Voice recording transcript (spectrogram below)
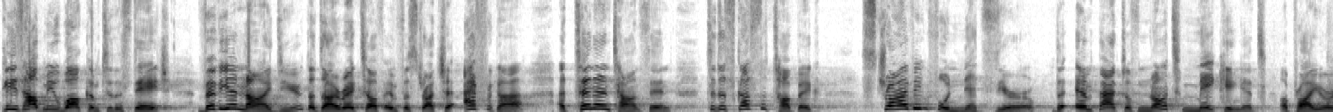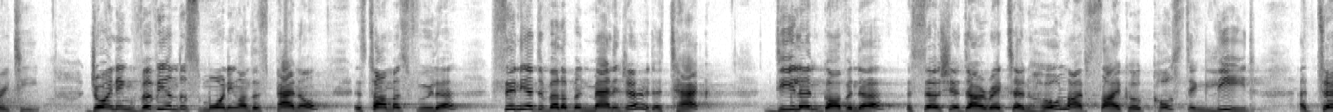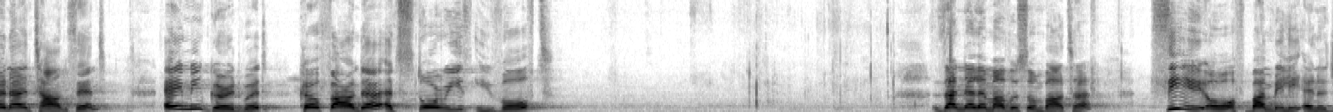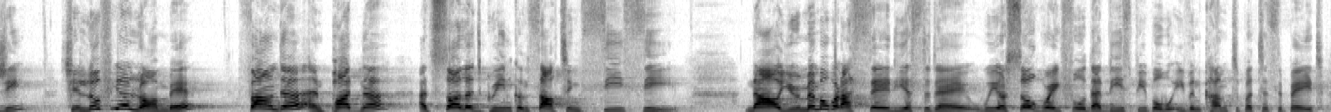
Please help me welcome to the stage Vivien Naidoo, the Director of Infrastructure Africa at Turner and Townsend, to discuss the topic Striving for Net Zero, the impact of not making it a priority. Joining Vivien this morning on this panel is Thomas Fuller, Senior Development Manager at Attacq, Deelan Govender, Associate Director and Whole Life Cycle Costing Lead at Turner and Townsend, Aimée Girdwood, co-founder at Stories Evolved, Zanele Mavuso Mbatha, CEO of Bambili Energy, Chilufya Lombe, founder and partner at Solid Green Consulting CC. Now, you remember what I said yesterday. We are so grateful that these people will even come to participate.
